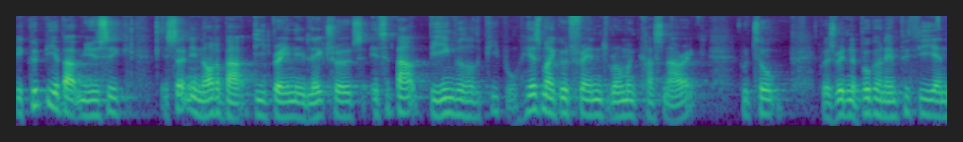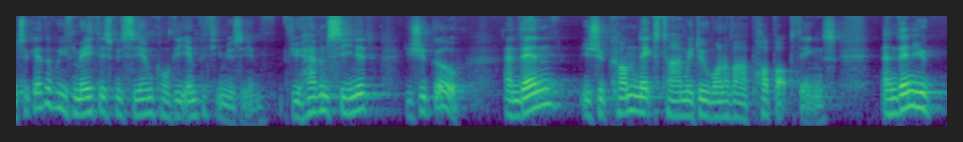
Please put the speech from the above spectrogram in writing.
It could be about music. It's certainly not about deep brain electrodes. It's about being with other people. Here's my good friend Roman Krznaric, who, who has written a book on empathy, and together we've made this museum called the Empathy Museum. If you haven't seen it, you should go. And then you should come next time we do one of our pop up things. And then you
